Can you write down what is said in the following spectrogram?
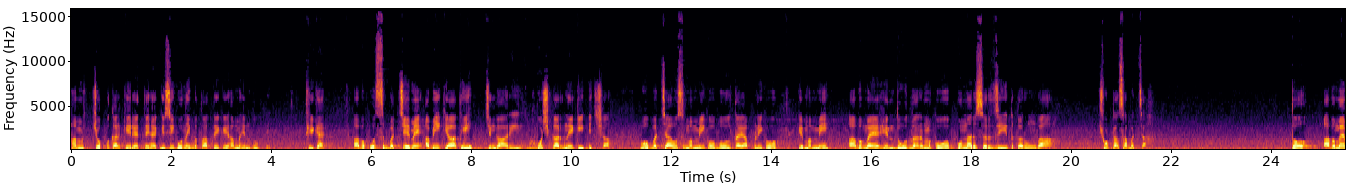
हम चुप करके रहते हैं, किसी को नहीं बताते कि हम हिंदू थे। ठीक है? अब उस बच्चे में अभी क्या थी? चिंगारी पुश करने की इच्छा। वो बच्चा उस मम्मी को बोलता है अपनी को कि, मम्मी, अब मैं हिंदू धर्म को पुनर्सर्जित करूँगा। छोटा सा बच्चा। तो अब मैं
